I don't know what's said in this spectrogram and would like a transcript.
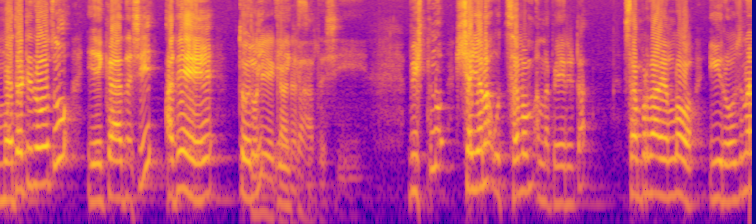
మొదటి రోజు ఏకాదశి అదే తొలి. ఏకాదశి. విష్ణు శయన ఉత్సవం అన్న పేరిట సంప్రదాయంలో ఈ రోజున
